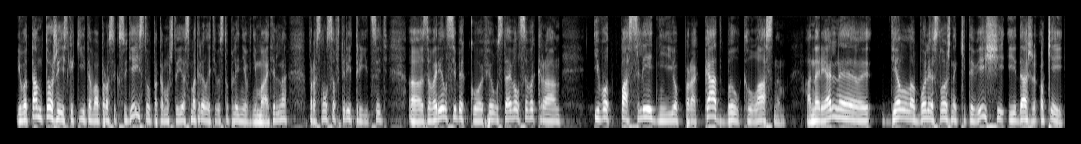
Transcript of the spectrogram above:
И вот там тоже есть какие-то вопросы к судейству, потому что я смотрел эти выступления внимательно, проснулся в 3.30, э, заварил себе кофе, уставился в экран. И вот последний ее прокат был классным. Она реально э, делала более сложные какие-то вещи, и даже, окей,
